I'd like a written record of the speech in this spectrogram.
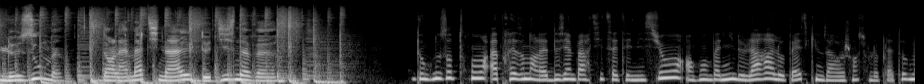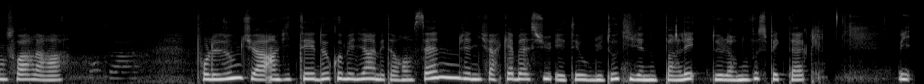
Le Zoom, dans la matinale de 19h. Donc nous entrons à présent dans la deuxième partie de cette émission en compagnie de Lara Lopez qui nous a rejoint sur le plateau. Bonsoir Lara. Bonsoir. Pour le Zoom, tu as invité deux comédiens et metteurs en scène, Jennifer Cabassu et Théo Bluto, qui viennent nous parler de leur nouveau spectacle. Oui,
